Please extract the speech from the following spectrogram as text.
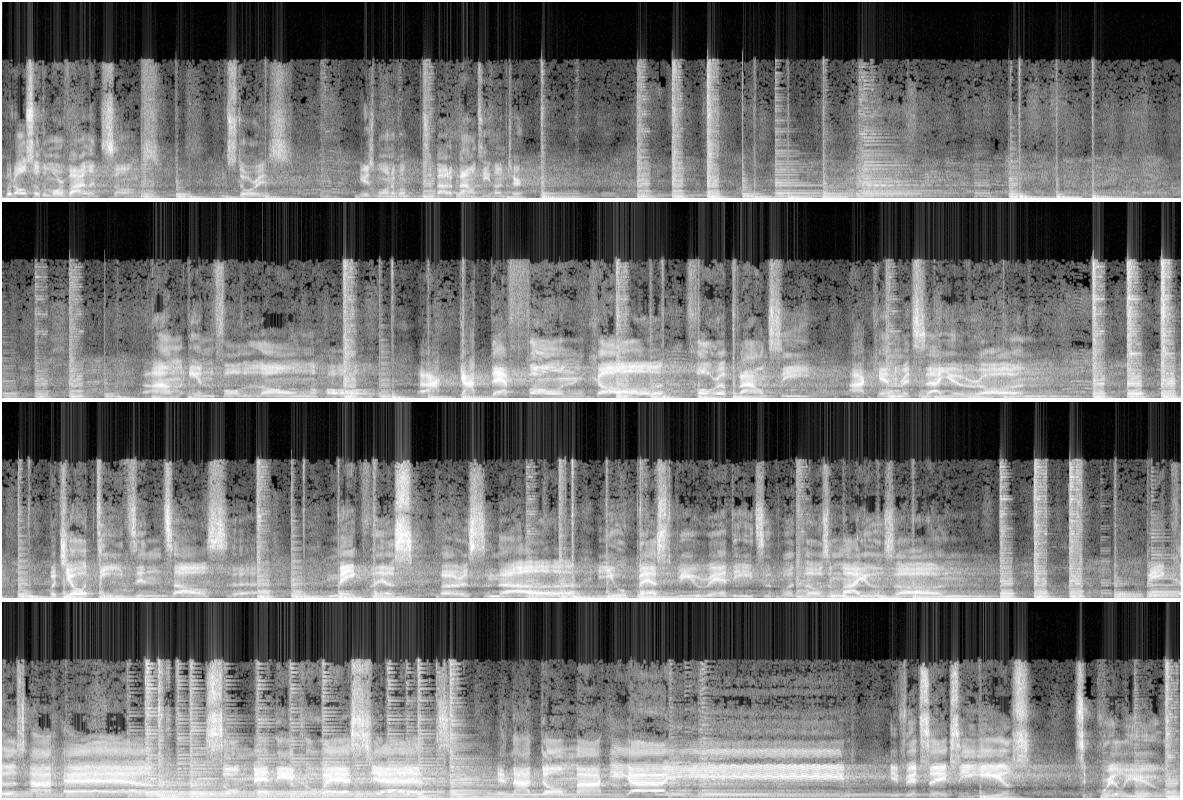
but also the more violent songs and stories. Here's one of them. It's about a bounty hunter. I'm in for the long haul. Can retire on. But your deeds in Tulsa make this personal. You best be ready to put those miles on. If it takes years to grill you.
